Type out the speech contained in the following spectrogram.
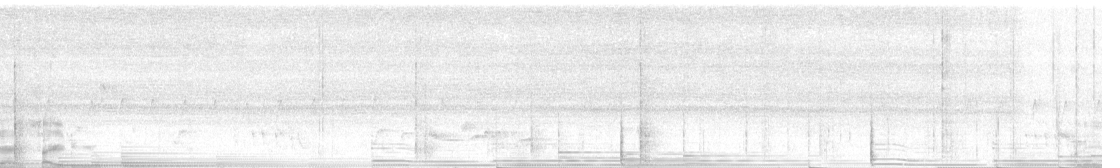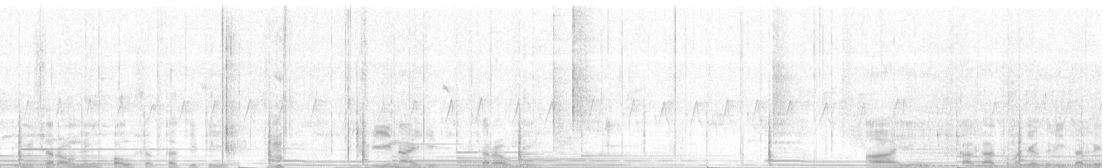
जे आहे साईड व्ह्यू आणि तुम्ही सराउंडिंग पाहू शकता किती ग्रीन आहे सराउंडिंग आहे काका तर माझ्या घरी चालले.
